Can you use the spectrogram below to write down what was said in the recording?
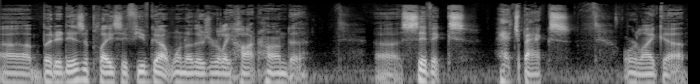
Uh, but it is a place if you've got one of those really hot Honda uh, Civics hatchbacks or like a,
